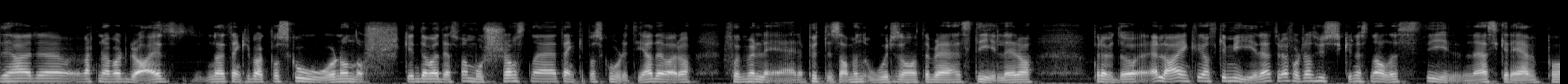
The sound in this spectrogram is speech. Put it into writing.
det har eh, vært noe jeg har vært glad i når jeg tenker tilbake på skolen og norsken. Det var det som var morsomst når jeg tenker på skoletida. Det var å formulere, putte sammen ord sånn at det ble stiler. og prøvde å Jeg la egentlig ganske mye i det. Jeg tror jeg fortsatt husker nesten alle stilene jeg skrev på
